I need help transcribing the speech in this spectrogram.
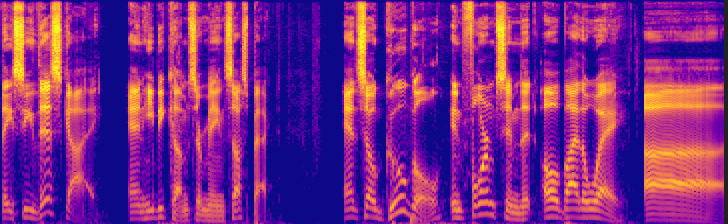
they see this guy and he becomes their main suspect. And so Google informs him that, oh, by the way, uh,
